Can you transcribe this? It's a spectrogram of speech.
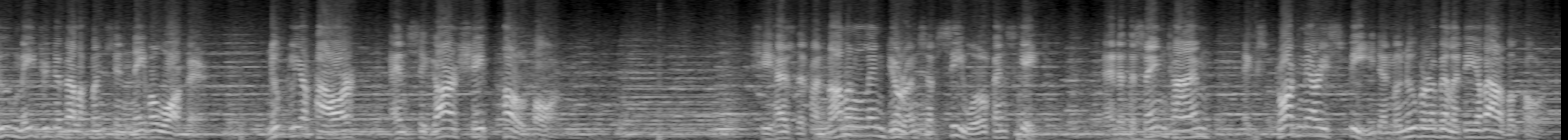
two major developments in naval warfare, nuclear power and cigar-shaped hull form. She has the phenomenal endurance of Seawolf and Skate, and at the same time, extraordinary speed and maneuverability of Albacore.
